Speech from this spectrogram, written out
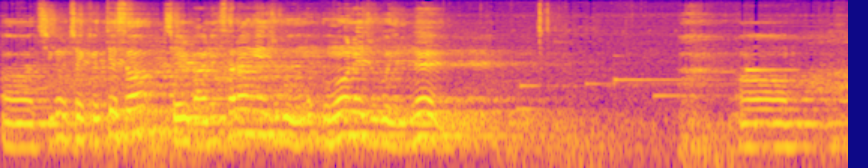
어, 지금 제 곁에서 제일 많이 사랑해주고 응- 응원해주고 있는 어,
